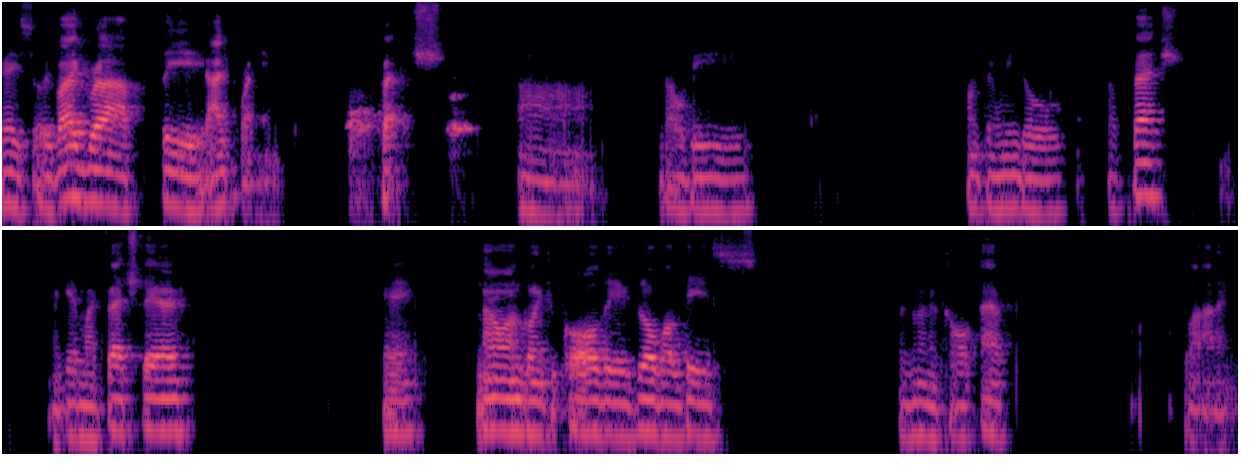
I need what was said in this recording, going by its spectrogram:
Okay, so if I grab the iframe fetch. Uh, that will be content window fetch. I get my fetch there. Okay, now I'm going to call the globalThis. We're gonna call app. Line.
